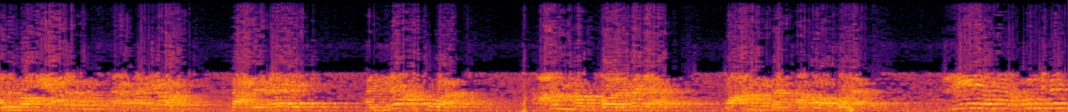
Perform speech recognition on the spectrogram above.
المرحلة الأخيرة بعد ذلك أن نعفو عمن ظلمنا وعمن أغاظنا. حينما تنفق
